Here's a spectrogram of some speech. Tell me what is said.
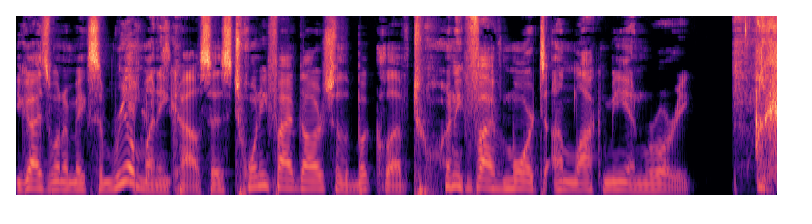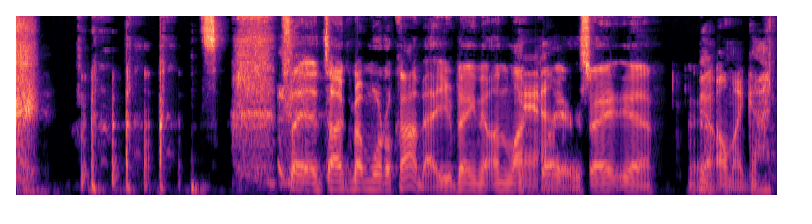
You guys want to make some real money, Kyle says. $25 for the book club, 25 more to unlock me and Rory. it's like talking about Mortal Kombat. You're paying to unlock Yeah. players, right? Yeah. Yeah. Oh my god.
